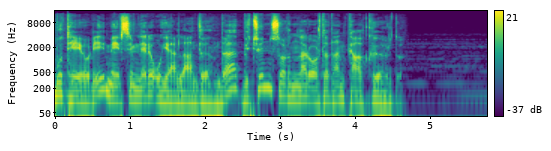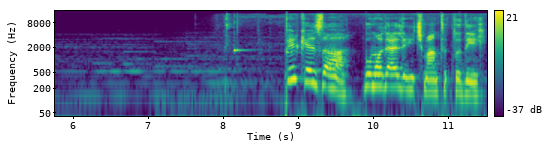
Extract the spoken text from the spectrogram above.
Bu teori mevsimlere uyarlandığında bütün sorunlar ortadan kalkıyordu. Bir kez daha bu model de hiç mantıklı değil.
